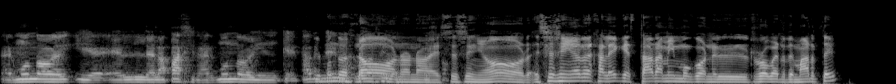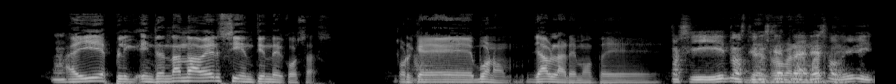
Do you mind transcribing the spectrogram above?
El mundo, y el de la página, el mundo inquietante. El mundo ¿no? No, no, ese señor. Ese señor, déjale que está ahora mismo con el rover de Marte. Ah. ahí intentando a ver si entiende cosas. Porque, Ah. bueno, ya hablaremos de... Pues sí, nos tienes que traer eso, Marte. Vivi.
